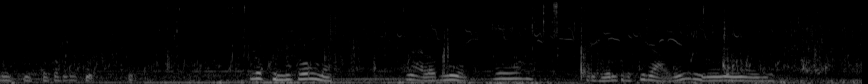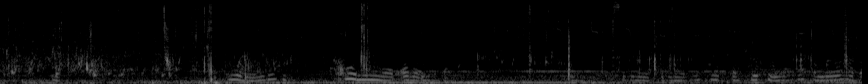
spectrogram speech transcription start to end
ต้องหามือจิบแต่ก็ไม่จิบลูกคุณลูกลงเนี่ยหน้าเราเลือดโอ้ยเห็นเป็นที่ไหนนี่อยู่อยู่หวานด้วยคุณเนี่ยอารมณ์แบบเป็นมือเทียบกับพริกมันแล้วก็กับมือเขาบ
